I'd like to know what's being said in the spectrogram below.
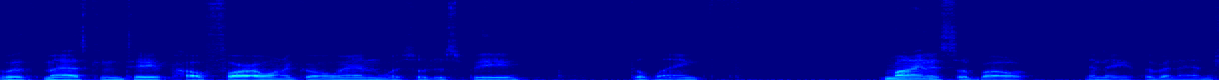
with masking tape how far I want to go in, which will just be the length minus about an eighth of an inch.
